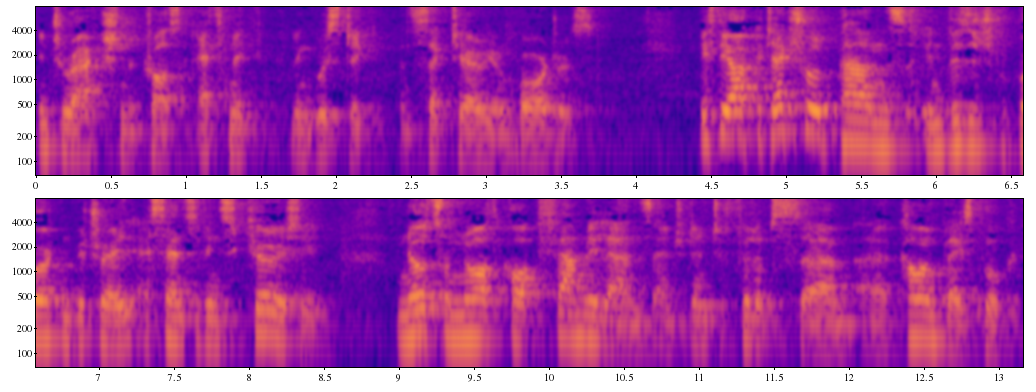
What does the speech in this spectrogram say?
interaction across ethnic, linguistic, and sectarian borders. If the architectural plans envisaged for Burton betray a sense of insecurity, notes on North Cork family lands entered into Philip's um, uh, commonplace book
